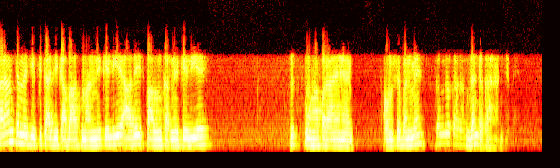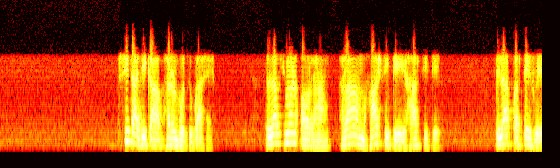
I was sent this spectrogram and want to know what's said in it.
रामचंद्र जी पिताजी का बात मानने के लिए आदेश पालन करने के लिए वहाँ पर आए हैं। कौन से वन में? दंड कारण में। सीता जी का अपहरण हो चुका है। लक्ष्मण और राम राम हासीते हासीते पिलाप करते हुए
